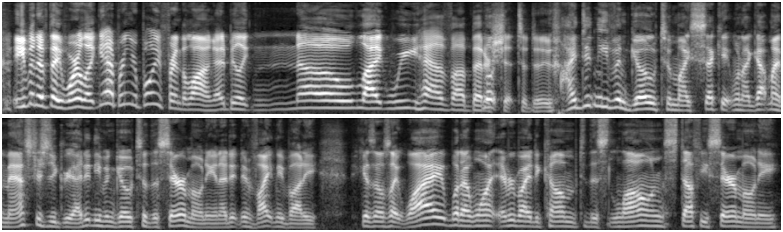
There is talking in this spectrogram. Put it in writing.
even if they were like, yeah, bring your boyfriend along, I'd be like, no, like we have uh, better Look, shit to do. I didn't even go to my second when I got my master's degree. I didn't even go to the ceremony and I didn't invite anybody because I was like, why would I want everybody to come to this long, stuffy ceremony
